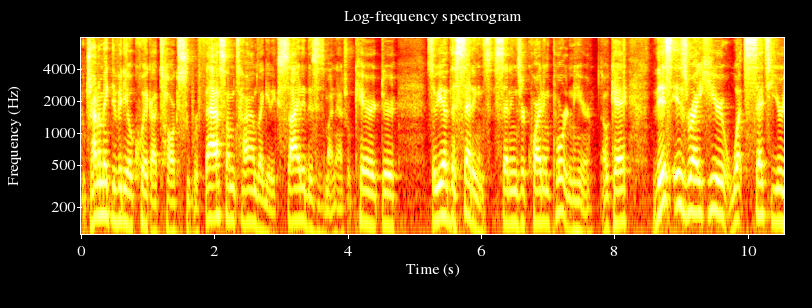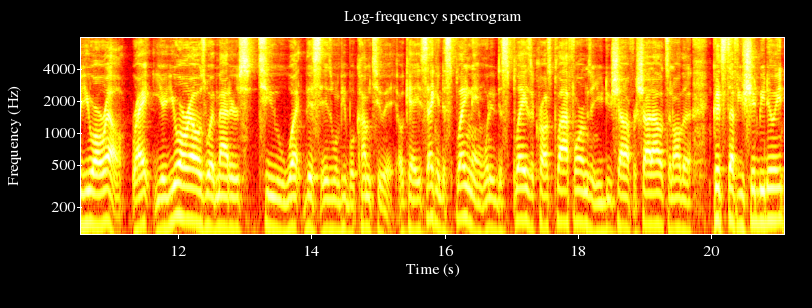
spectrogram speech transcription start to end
I'm trying to make the video quick. I talk super fast sometimes. I get excited. This is my natural character. So you have the settings. Settings are quite important here, okay? This is right here what sets your URL, right? Your URL is what matters to what this is when people come to it, okay? Second, display name. When it displays across platforms and you do shout out for shout outs and all the good stuff you should be doing,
